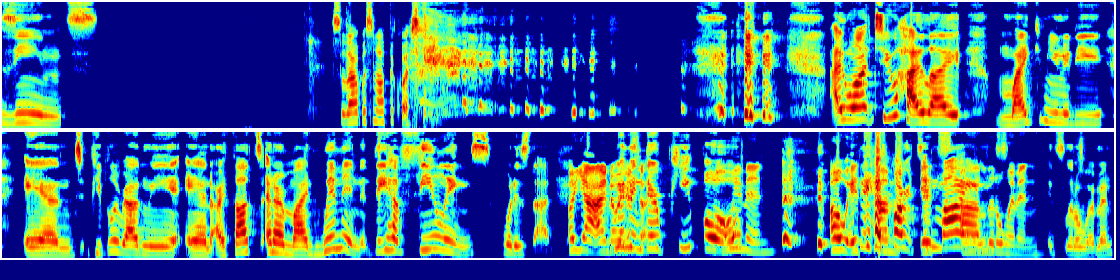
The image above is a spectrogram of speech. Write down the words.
zines. So that was not the question. I want to highlight my community and people around me and our thoughts and our mind. Women, they have feelings. What is that? oh yeah, I know. Women, ta- they're people. women. Oh, it's they have um, hearts and it's, Uh, Little. Women. It's Little Women.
